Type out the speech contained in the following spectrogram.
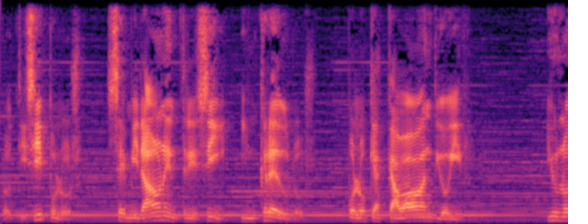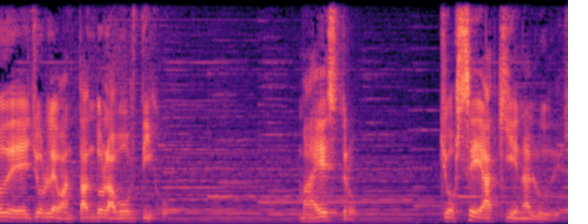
Los discípulos se miraron entre sí, incrédulos, por lo que acababan de oír. Y uno de ellos, levantando la voz, dijo, Maestro, yo sé a quién aludes,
